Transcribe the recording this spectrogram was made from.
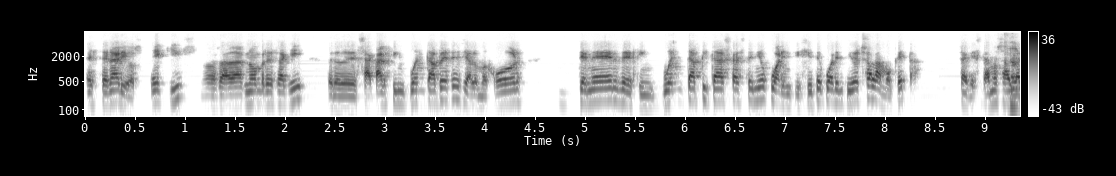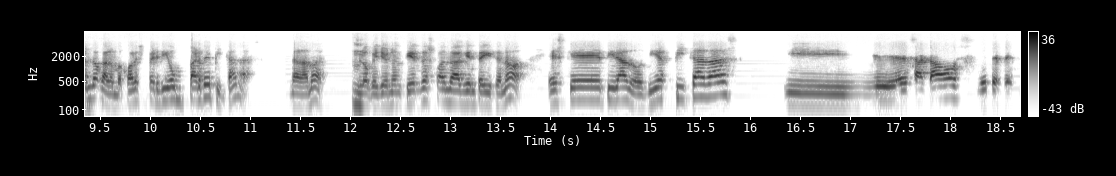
escenarios X, no vamos a dar nombres aquí, pero de sacar 50 peces y a lo mejor tener de 50 picadas que has tenido 47, 48 a la moqueta. O sea, que estamos hablando que a lo mejor has perdido un par de picadas, nada más. Mm. Lo que yo no entiendo es cuando alguien te dice, no, es que he tirado 10 picadas y he sacado 7 peces.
